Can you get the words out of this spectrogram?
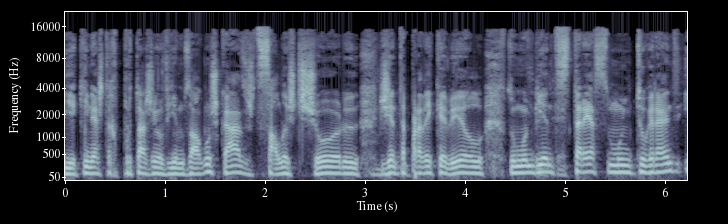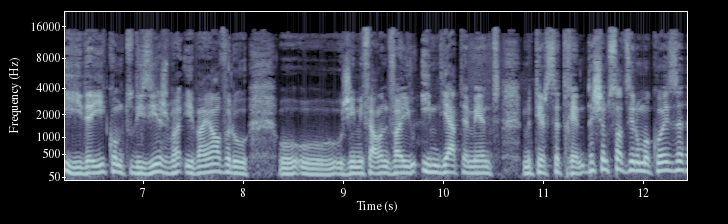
E aqui nesta reportagem ouvíamos alguns casos de salas de choro, gente a perder cabelo, um ambiente sim, sim. de stress muito grande. E daí, como tu dizias, e bem, Álvaro, o, o, o Jimmy Fallon veio imediatamente meter-se a terreno. Deixa-me só dizer uma coisa:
